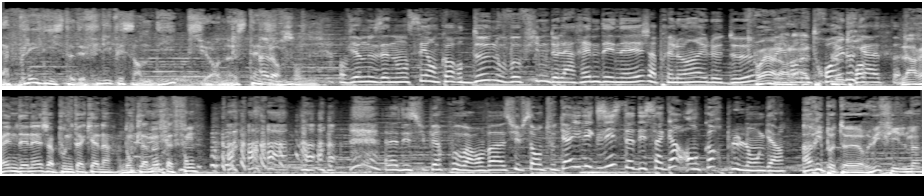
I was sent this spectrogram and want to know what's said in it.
La playlist de Philippe et Sandy sur Nostalgie. Alors Sandy. On vient de nous annoncer encore deux nouveaux films de la Reine des Neiges après le 1 et le 2. Ouais, alors, la- le 3 et le 3, 4. La Reine des Neiges à Punta Cana. Donc la meuf elle fond. Elle a des super pouvoirs. On va suivre ça en tout cas. Il existe des sagas encore plus longues. Harry Potter, 8 films.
